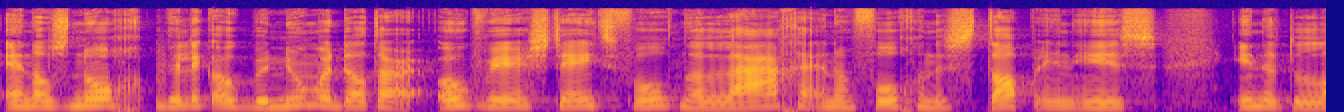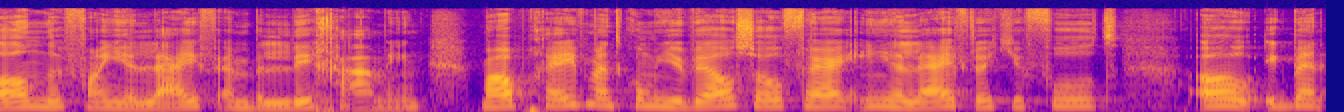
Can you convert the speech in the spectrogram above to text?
En alsnog wil ik ook benoemen dat er ook weer steeds volgende lagen en een volgende stap in is in het landen van je lijf en belichaming. Maar op een gegeven moment kom je wel zo ver in je lijf dat je voelt: oh, ik ben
